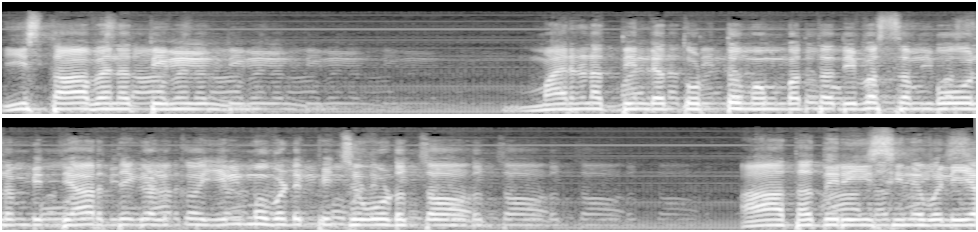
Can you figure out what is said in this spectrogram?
ഈ സ്ഥാപനത്തിൽ മരണത്തിന്റെ തൊട്ടു മുമ്പത്തെ ദിവസം പോലും വിദ്യാർത്ഥികൾക്ക് ഇൽമ പഠിപ്പിച്ചു കൊടുത്ത ആ തദ്രീസിന് വലിയ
